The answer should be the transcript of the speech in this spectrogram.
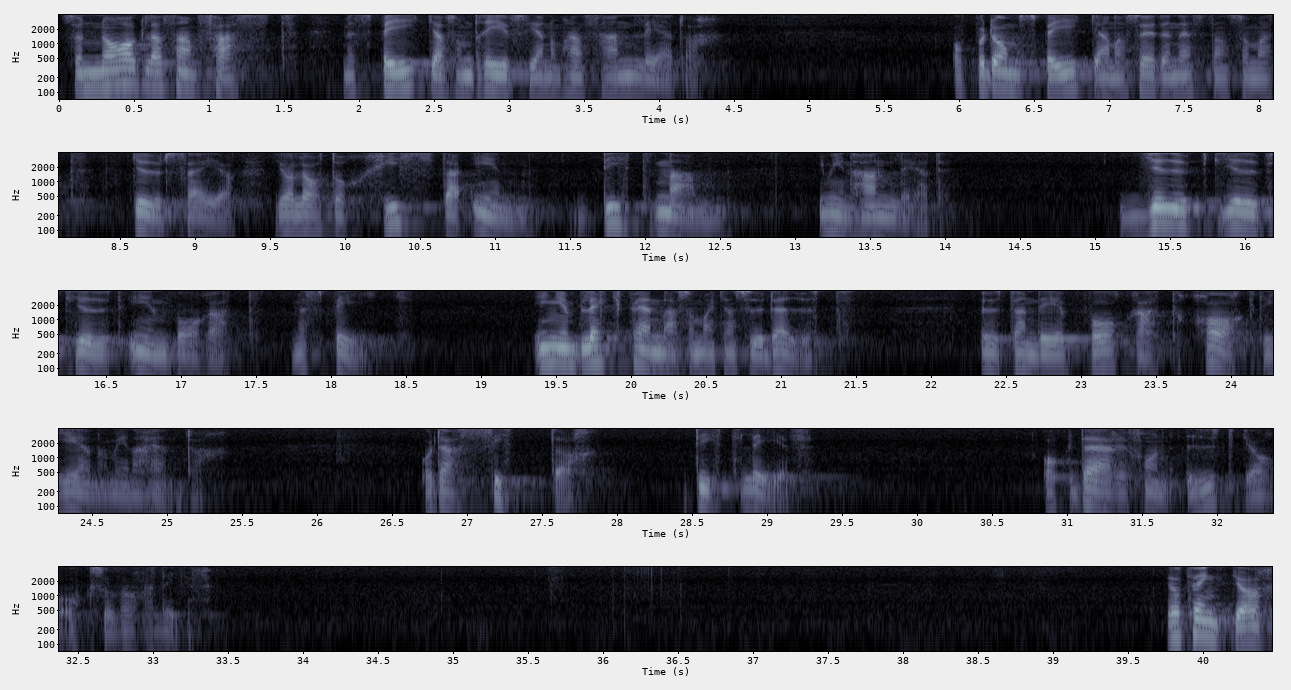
Så naglas han fast med spikar som drivs genom hans handleder. Och på de spikarna så är det nästan som att Gud säger, jag låter rista in ditt namn i min handled. Djupt, djupt, djupt inborrat med spik. Ingen bläckpenna som man kan sudda ut, utan det är borrat rakt igenom mina händer. Och där sitter ditt liv. Och därifrån utgår också våra liv. Jag tänker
